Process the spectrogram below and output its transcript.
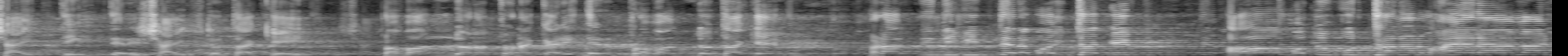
সাহিত্যিকদের সাহিত্য থাকে, প্রবন্ধ রচনাকারীদের প্রবন্ধ থাকে, রাজনীতিবিদদের বই থাকে। আ মধুপুর থানার ভাইয়েরা আমার,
